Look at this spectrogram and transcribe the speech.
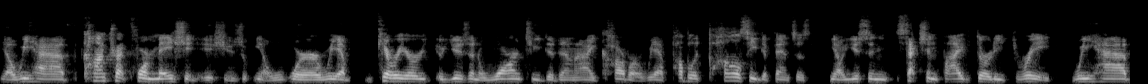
You know, we have contract formation issues, you know, where we have carrier using a warranty to deny cover. We have public policy defenses, you know, using Section 533. We have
